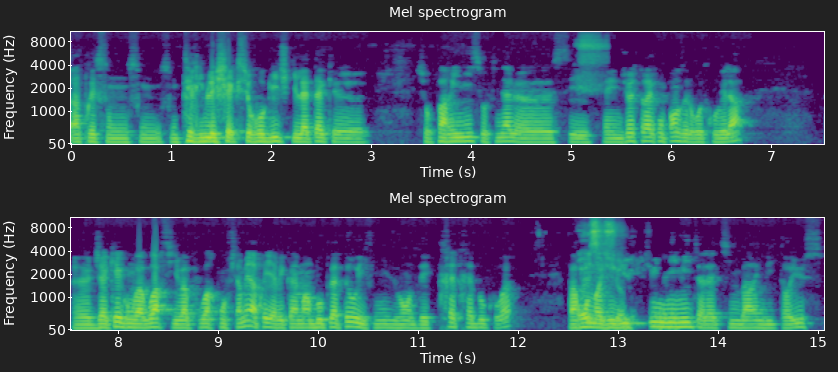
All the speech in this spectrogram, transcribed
après son, son, son, terrible échec sur Roglic, qui l'attaque euh, sur Paris-Nice, au final, euh, c'est une juste récompense de le retrouver là. Jack Egg, on va voir s'il va pouvoir confirmer. Après, il y avait quand même un beau plateau. Il finit devant des très très beaux coureurs. Par contre, moi, j'ai vu une limite à la Team Bahrain Victorious.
